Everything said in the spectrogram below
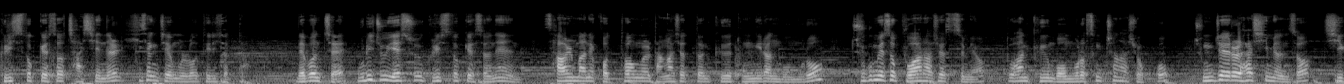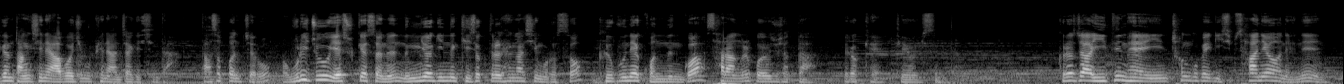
그리스도께서 자신을 희생 제물로 드리셨다. 네 번째, 우리 주 예수 그리스도께서는 사흘 만에 고통을 당하셨던 그 동일한 몸으로 죽음에서 부활하셨으며 또한 그 몸으로 승천하셨고 중재를 하시면서 지금 당신의 아버지 우편에 앉아 계신다. 다섯 번째로 우리 주 예수께서는 능력 있는 기적들을 행하심으로써 그분의 권능과 사랑을 보여주셨다. 이렇게 되어 있습니다. 그러자 이듬해인 1924년에는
